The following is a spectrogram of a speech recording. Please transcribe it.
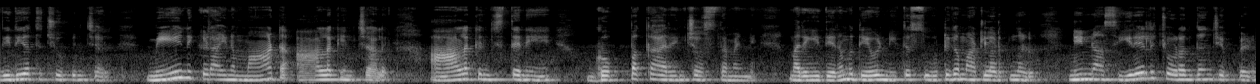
విధేయత చూపించాలి. మెయిన్ ఇక్కడ ఆయన మాట ఆలకించాలి. ఆలకించితేనే గొప్ప కార్యం చూస్తామండి. మరి ఈ దినము దేవుడు నీతో సూటిగా మాట్లాడుతున్నాడు. నిన్ను ఆ సీరియల్ చూడొద్దని చెప్పాడు.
